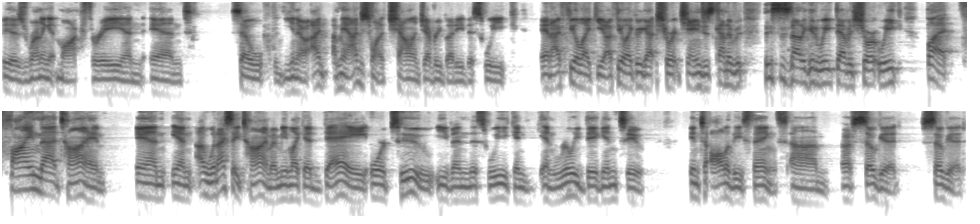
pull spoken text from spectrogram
is running at mach 3 and and so you know i i mean i just want to challenge everybody this week and i feel like you know, i feel like we got short change it's kind of this is not a good week to have a short week but find that time and and when I say time, I mean like a day or two, even this week, and and really dig into into all of these things. Um, so good, so good.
